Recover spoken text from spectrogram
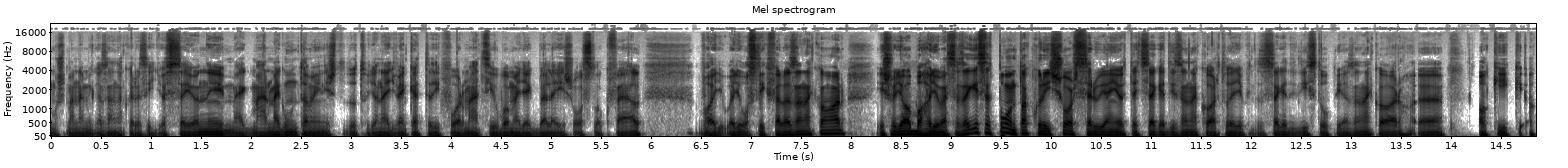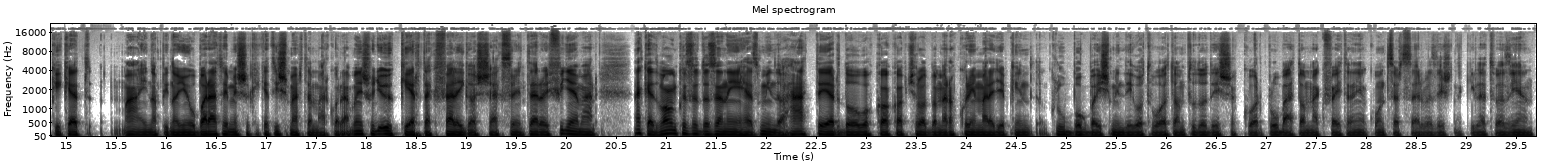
most már nem igazán akar ez így összejönni, meg már meguntam én is tudod, hogy a 42. formációba megyek bele és oszlok fel, vagy, vagy oszlik fel a zenekar, és hogy abba hagyom ezt az egészet. Pont akkor így sorszerűen jött egy szegedi zenekartól, egyébként a szegedi disztópia zenekar, akik, akiket máj napi nagyon jó barátaim, és akiket ismertem már korábban, és hogy ők kértek fel igazság szerint erre, hogy figyelj már, neked van közöd a zenéhez, mind a háttér dolgokkal kapcsolatban, mert akkor én már egyébként klubokban is mindig ott voltam, tudod, és akkor próbáltam megfejteni a koncertszervezésnek, illetve az ilyen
